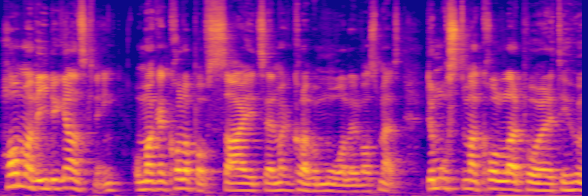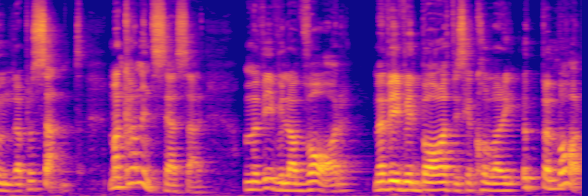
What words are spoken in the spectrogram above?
Har man videogranskning och man kan kolla på offsides eller man kan kolla på mål eller vad som helst. Då måste man kolla på det till 100%. Man kan inte säga så här, men vi vill ha VAR, men vi vill bara att vi ska kolla det uppenbara.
